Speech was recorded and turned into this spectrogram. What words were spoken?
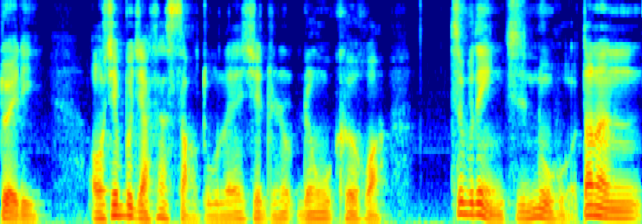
对立。我先不讲像扫毒的那些人人物刻画，这部电影其实怒火，当然。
